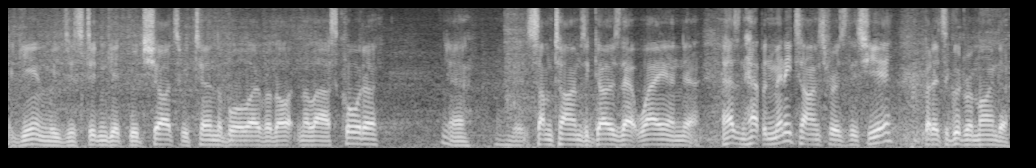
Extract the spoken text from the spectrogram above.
Again, we just didn't get good shots. We turned the ball over a lot in the last quarter. Yeah, sometimes it goes that way, and uh, it hasn't happened many times for us this year, but it's a good reminder.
